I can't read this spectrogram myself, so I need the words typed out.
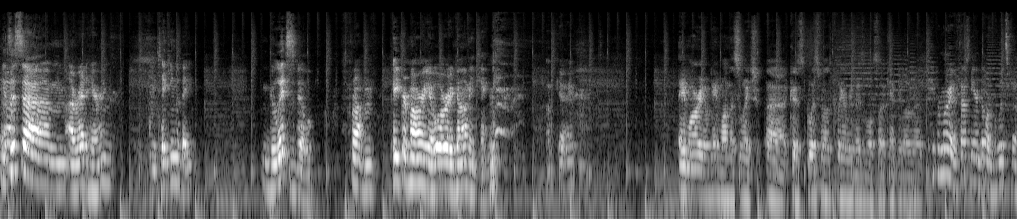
Is this um, a red herring? I'm taking the bait. Glitzville from Paper Mario Origami King. Okay. A Mario game on the Switch, uh, because Glitzville is clearly visible, so it can't be loaded. Paper Mario, Thousand Year Door, Blitzville.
